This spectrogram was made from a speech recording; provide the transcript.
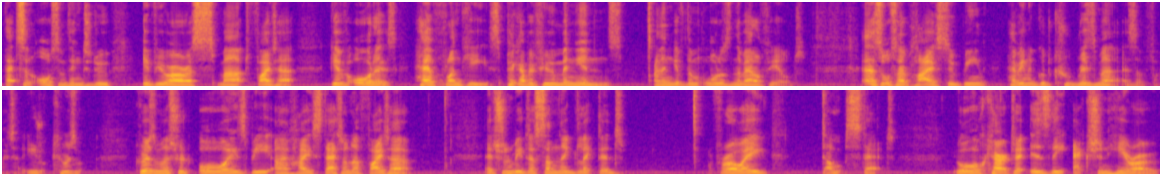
That's an awesome thing to do if you are a smart fighter. Give orders, have flunkies, pick up a few minions, and then give them orders in the battlefield. And this also applies to being having a good charisma as a fighter. Charisma, charisma should always be a high stat on a fighter. It shouldn't be just some neglected throwaway dump stat. Your character is the action hero.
